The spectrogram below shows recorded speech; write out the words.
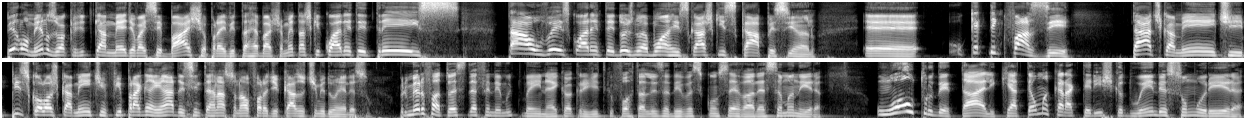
pelo menos eu acredito que a média vai ser baixa para evitar rebaixamento, acho que 43, talvez 42 não é bom arriscar, acho que escapa esse ano. É, o que, é que tem que fazer taticamente, psicologicamente, enfim, para ganhar desse internacional fora de casa o time do Anderson? O primeiro fator é se defender muito bem, né? Que eu acredito que o Fortaleza deva se conservar dessa maneira. Um outro detalhe, que é até uma característica do Anderson Moreira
